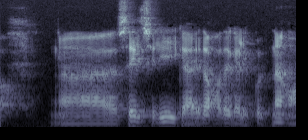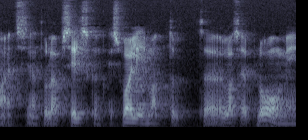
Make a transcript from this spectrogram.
äh, seltsi liige ei taha tegelikult näha, et sinna tuleb seltskond, kes valimatult äh, laseb loomi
